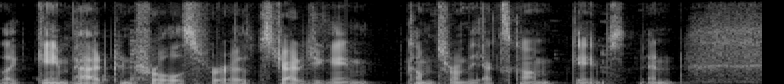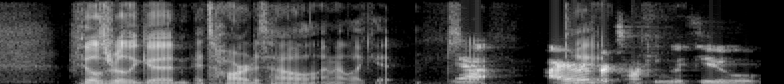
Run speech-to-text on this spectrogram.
like gamepad controls for a strategy game comes from the XCOM games, and feels really good. It's hard as hell, and I like it. So, yeah, I remember it. talking with you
